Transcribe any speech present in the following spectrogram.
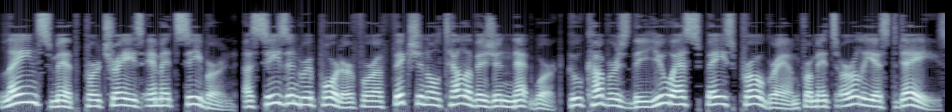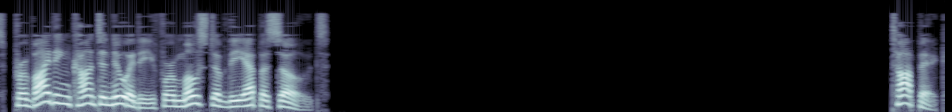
Lane Smith portrays Emmett Seaborn, a seasoned reporter for a fictional television network, who covers the U.S. space program from its earliest days, providing continuity for most of the episodes. Topic:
